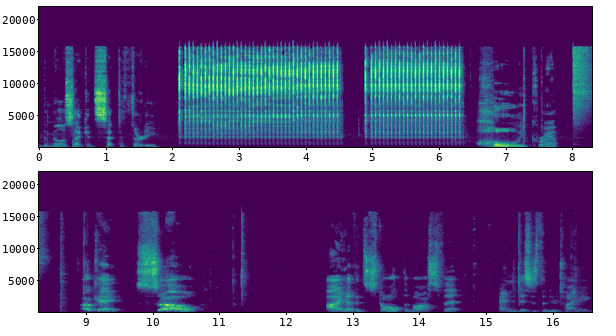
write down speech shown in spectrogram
the milliseconds set to 30. Holy crap. Okay, so I have installed the MOSFET, and this is the new timing.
